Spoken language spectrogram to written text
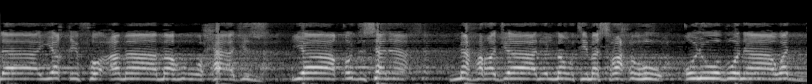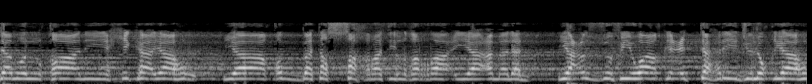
لا يقف أمامه حاجز. يا قدسنا مهرجان الموت مسرحه قلوبنا والدم القاني حكاياه. يا قبة الصخرة الغراء يا أملا يعز في واقع التهريج لقياه.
